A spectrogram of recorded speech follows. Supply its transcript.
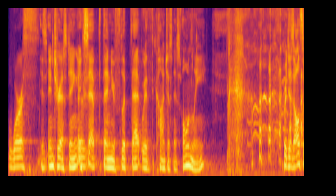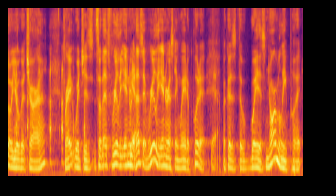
worth Is interesting, except then you flip that with consciousness only. which is also yogacara, right? Which is so that's really inter- Yeah. that's a really interesting way to put it. Yeah. Because the way it's normally put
